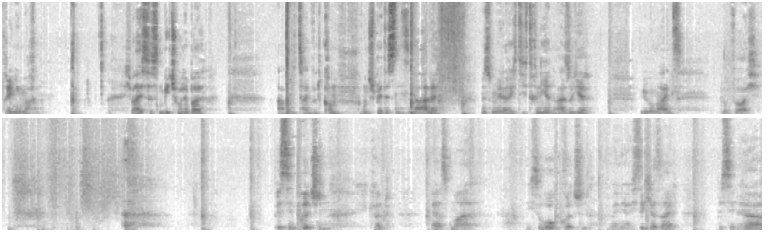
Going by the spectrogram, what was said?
Training machen. Ich weiß, es ist ein Beachvolleyball, aber die Zeit wird kommen und spätestens in der Halle müssen wir wieder richtig trainieren. Also hier, Übung 1, nur für euch. Bisschen pritschen. Ihr könnt erstmal nicht so hoch pritschen, wenn ihr euch sicher seid. Bisschen höher.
